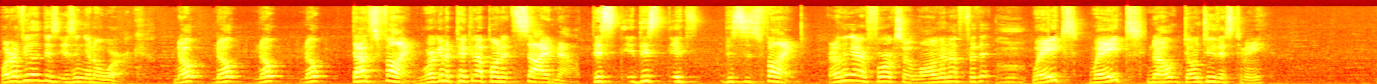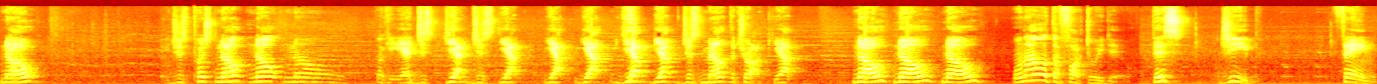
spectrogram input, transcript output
what I feel like this isn't gonna work. Nope, nope, nope, nope. That's fine. We're gonna pick it up on its side now. This, this, it's, this is fine. I don't think our forks are long enough for the. wait, wait. No, don't do this to me. No. You just push. No, no, no. Okay, yeah, just, yeah, just, yeah, yeah, yeah, yep, yep. Just mount the truck. Yeah. No, no, no. Well, now what the fuck do we do? This Jeep thing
